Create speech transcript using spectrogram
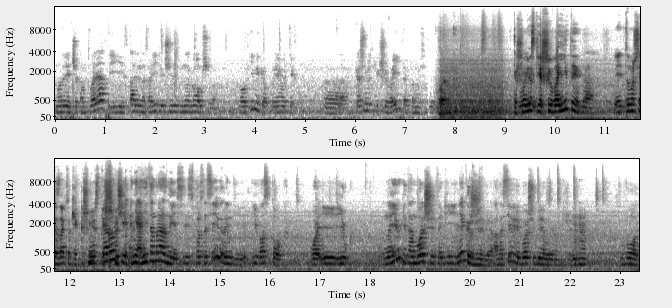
смотреть, что там творят, и стали находить очень много общего. У алхимиков и у этих э, кашмирских шиваитов, там все такое. Кашмирские шиваиты? Да. И ты думаешь, я знаю, кто таких Ну, кашмирских короче, не, они там разные есть. Есть просто север Индии и восток. Ой, и юг. На юге там больше такие негры жили, а на севере больше белые жили. Мгм. Вот.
